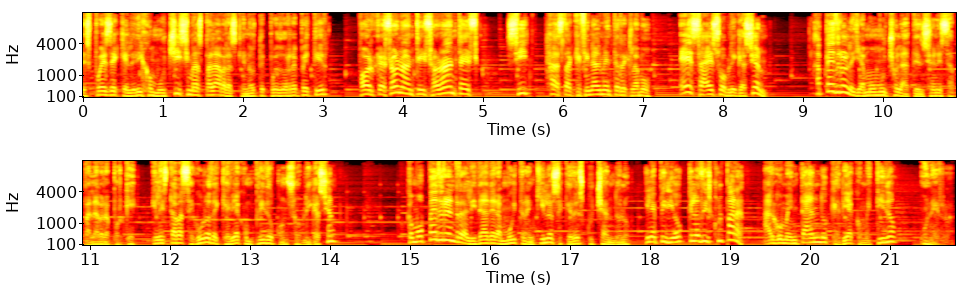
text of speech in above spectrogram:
Después de que le dijo muchísimas palabras que no te puedo repetir, porque son antisonantes. Sí, hasta que finalmente reclamó. Esa es su obligación. A Pedro le llamó mucho la atención esa palabra porque él estaba seguro de que había cumplido con su obligación. Como Pedro en realidad era muy tranquilo, se quedó escuchándolo y le pidió que lo disculpara, argumentando que había cometido un error.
